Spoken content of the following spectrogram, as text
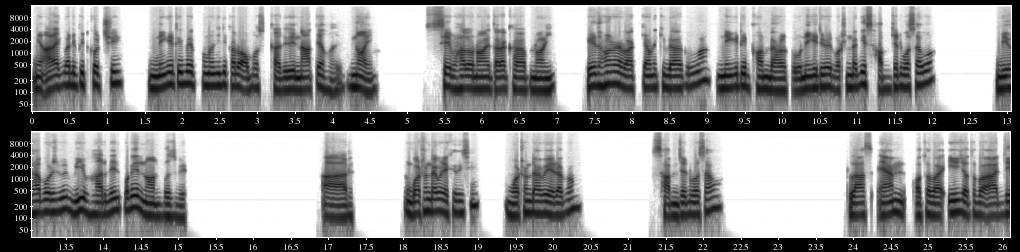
আমি আরেকবার রিপিট করছি। নেগেটিভের কোনো যদি কারও অবস্থা যদি নাতে হয়, নয়। সে ভালো নয়, তারা খারাপ নয়। এই ধরনের বাক্যে আমরা কি ব্যবহার করব? নেগেটিভ ফর্ম ব্যবহার করব। নেগেটিভের গঠনটা কি সাবজেক্ট বসাবো? বিভা বসবে বি পরে নট বসবে। আর গঠনটা আমি রেখে দিচ্ছি। গঠনটা হবে এরকম। সাবজেক্ট বসাও। প্লাস এম অথবা ইজ অথবা আর যে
